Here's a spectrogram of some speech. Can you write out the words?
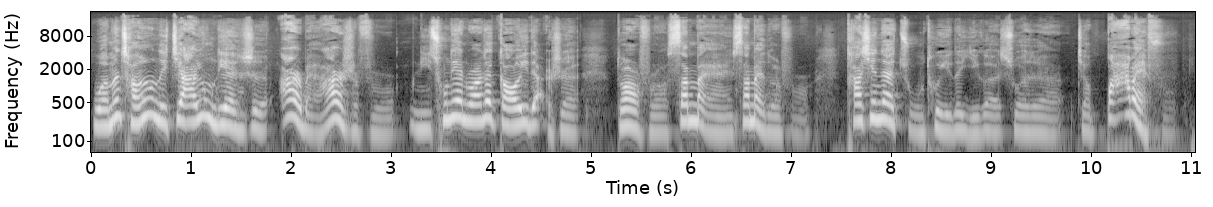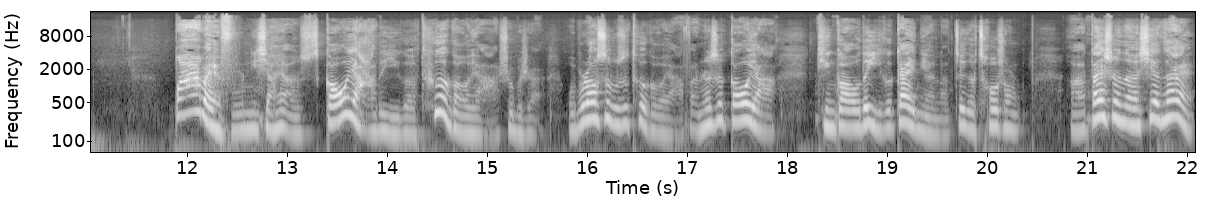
我们常用的家用电是二百二十伏，你充电桩再高一点是多少伏？三百三百多伏。它现在主推的一个说是叫八百伏，八百伏，你想想是高压的一个特高压是不是？我不知道是不是特高压，反正是高压挺高的一个概念了。这个超充啊，但是呢现在。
